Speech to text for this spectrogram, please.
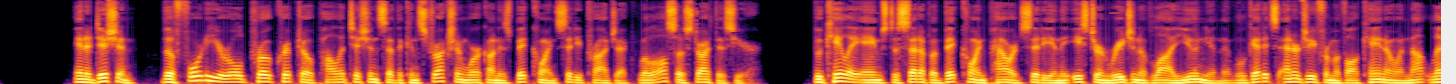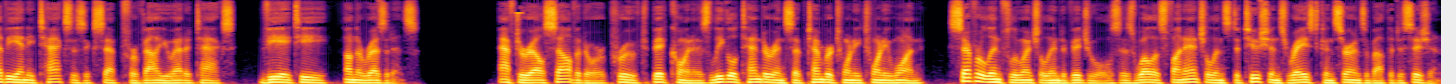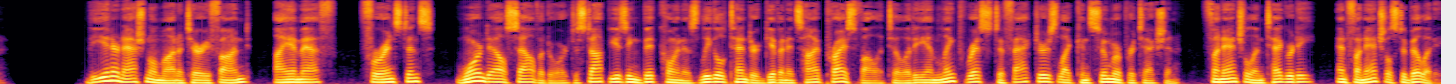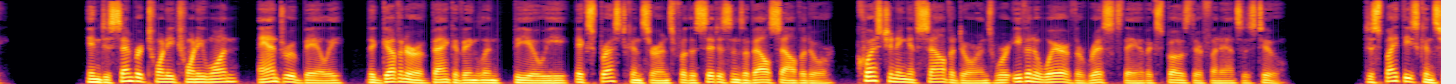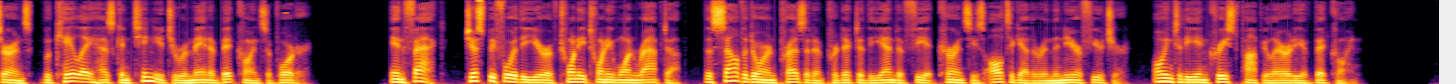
In addition, the 40 year old pro crypto politician said the construction work on his Bitcoin City project will also start this year. Bukele aims to set up a Bitcoin powered city in the eastern region of La Union that will get its energy from a volcano and not levy any taxes except for value added tax, VAT, on the residents. After El Salvador approved Bitcoin as legal tender in September 2021, several influential individuals as well as financial institutions raised concerns about the decision. The International Monetary Fund, IMF, for instance, warned El Salvador to stop using Bitcoin as legal tender given its high price volatility and linked risks to factors like consumer protection, financial integrity, and financial stability. In December 2021, Andrew Bailey, the governor of Bank of England, BOE, expressed concerns for the citizens of El Salvador, questioning if Salvadorans were even aware of the risks they have exposed their finances to. Despite these concerns, Bukele has continued to remain a Bitcoin supporter. In fact, just before the year of 2021 wrapped up, the Salvadoran president predicted the end of fiat currencies altogether in the near future, owing to the increased popularity of Bitcoin.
